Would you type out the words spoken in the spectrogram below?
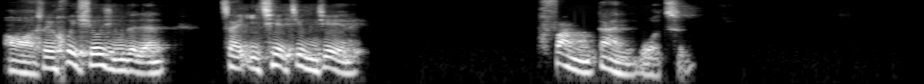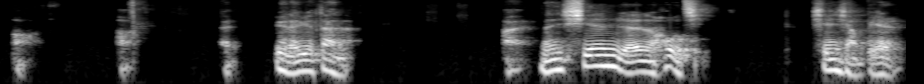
哦，所以会修行的人，在一切境界呢，放淡我执，啊，哎，越来越淡了，哎，能先人后己，先想别人，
